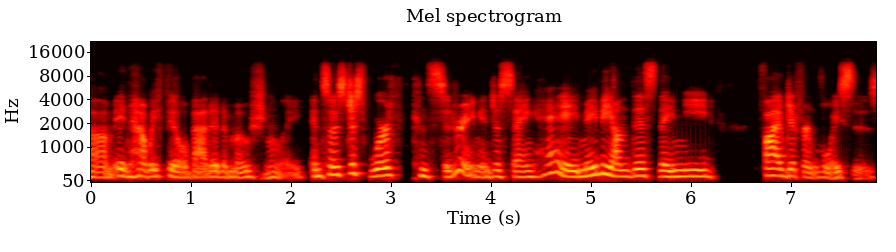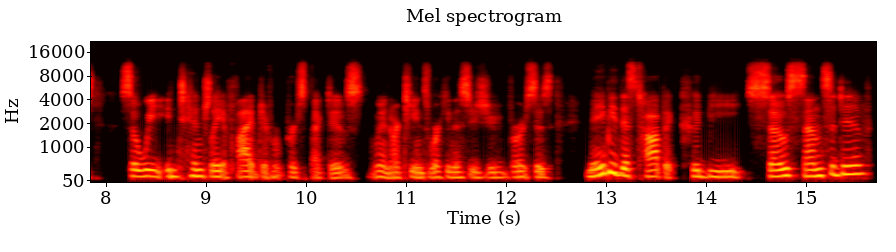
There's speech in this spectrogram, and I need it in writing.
um, in how we feel about it emotionally. And so it's just worth considering and just saying, hey, maybe on this they need five different voices So we intentionally have five different perspectives when our team's working this issue versus maybe this topic could be so sensitive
